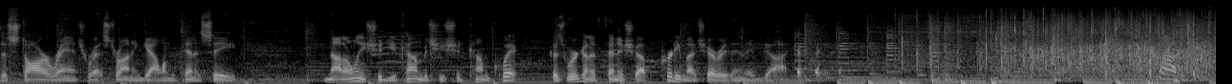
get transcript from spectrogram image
the Star Ranch restaurant in Gallatin, Tennessee, not only should you come, but you should come quick because we're going to finish up pretty much everything they've got.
